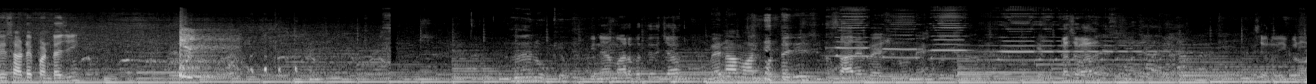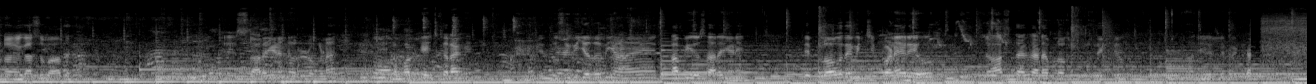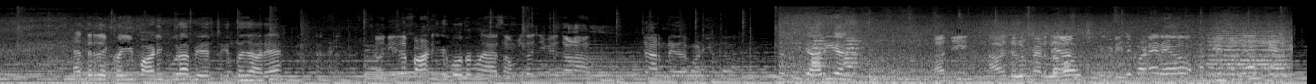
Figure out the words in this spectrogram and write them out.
ਇਹ ਸਾਡੇ ਪੰਡਤ ਜੀ। ਮੈਂ ਰੋਕਿਓ ਬਿਨਾ ਮਾਲ ਪੱਤੇ ਦੇ ਚਾਹ? ਬਿਨਾ ਮਾਲਪੁਰ ਤੇ ਜੀ ਸਾਰੇ ਵੈਸ਼ਨੂ ਨੇ। ਦਾ ਸਵਾਦ ਚਲੋ ਜੀ ਪਰੌਂਠਾ ਹੈਗਾ ਸਵਾਦ ਤੇ ਸਾਰੇ ਜਣੇ ਨੂੰ ਰੁਕਣਾ ਆਪਾਂ ਟੇਸਟ ਕਰਾਂਗੇ। ਤੇ ਤੁਸੀਂ ਵੀ ਜਦੋਂ ਵੀ ਆਣਾ ਹੈ ਆ ਪੀਓ ਸਾਰੇ ਜਣੇ। ਤੇ ਬਲੌਗ ਦੇ ਵਿੱਚ ਹੀ ਬਣੇ ਰਹੋ। ਲਾਸਟ ਤੱਕ ਸਾਡਾ ਬਲੌਗ ਜ਼ਰੂਰ ਦੇਖਿਓ। ਇੱਧਰ ਦੇਖੋ ਜੀ ਪਾਣੀ ਪੂਰਾ ਵੇਸਟ ਕੀਤਾ ਜਾ ਰਿਹਾ ਹੈ। ਸਨੀ ਦੇ ਪਾਣੀ ਦੀ ਬੋਤਲ ਨੂੰ ਐ ਸਮਝਦਾ ਜਿਵੇਂ ਸਾਲਾ ਝਰਨੇ ਦਾ ਪਾਣੀ ਹੁੰਦਾ। ਤੂੰ ਜਾ ਰਹੀ ਹੈ? ਹਾਂਜੀ ਆਓ ਚਲੋ ਮਿਲਦੇ ਹਾਂ ਵੀਡੀਓ 'ਚ ਬਣੇ ਰਹੋ ਅੱਗੇ ਚੱਲਦੇ ਹਾਂ।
